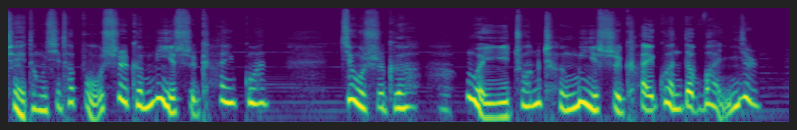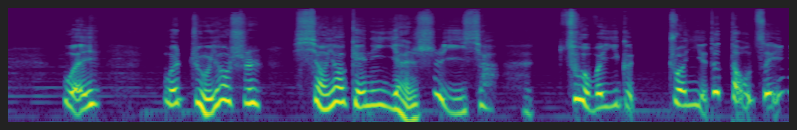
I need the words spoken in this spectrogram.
这东西它不是个密室开关，就是个……”伪装成密室开关的玩意儿，我，我主要是想要给你演示一下，作为一个专业的盗贼，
